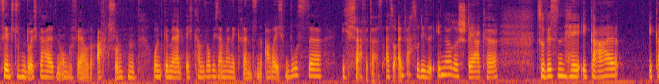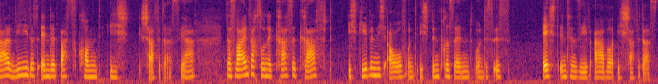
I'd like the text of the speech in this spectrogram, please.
zehn Stunden durchgehalten ungefähr oder acht Stunden und gemerkt, ich kam wirklich an meine Grenzen. Aber ich wusste, ich schaffe das. Also einfach so diese innere Stärke zu wissen, hey, egal, egal wie das endet, was kommt, ich schaffe das, ja. Das war einfach so eine krasse Kraft. Ich gebe nicht auf und ich bin präsent und es ist echt intensiv, aber ich schaffe das.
